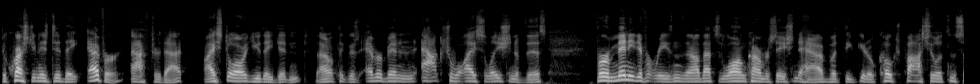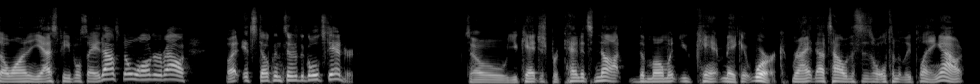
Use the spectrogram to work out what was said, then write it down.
The question is, did they ever after that? I still argue they didn't. I don't think there's ever been an actual isolation of this for many different reasons. Now that's a long conversation to have, but the you know Koch postulates and so on. And yes, people say that's no longer valid, but it's still considered the gold standard. So you can't just pretend it's not the moment you can't make it work, right? That's how this is ultimately playing out.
